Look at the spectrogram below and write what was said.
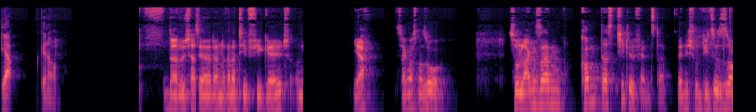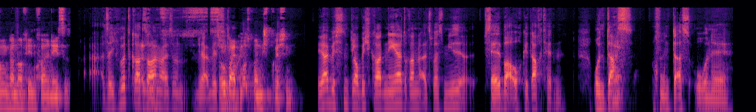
Ja, genau. Dadurch hast du ja dann relativ viel Geld und ja, sagen wir es mal so. So langsam kommt das Titelfenster. Wenn nicht schon diese Saison, dann auf jeden Fall nächste Saison. Also ich würde gerade Also, sagen, also ja, wir So sind weit muss man sprechen. Ja, wir sind, glaube ich, gerade näher dran, als was wir selber auch gedacht hätten. Und das, ja. und das ohne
